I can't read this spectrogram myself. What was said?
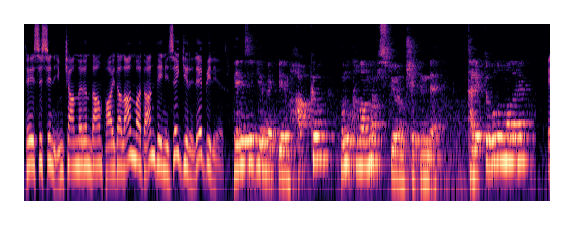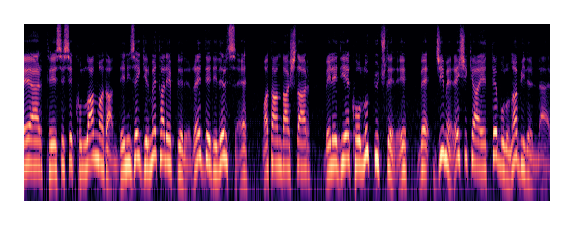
Tesisin imkanlarından faydalanmadan denize girilebilir. Denize girmek benim hakkım, bunu kullanmak istiyorum şeklinde talepte bulunmaları Eğer tesisi kullanmadan denize girme talepleri reddedilirse vatandaşlar belediye kolluk güçleri ve CİMER'e şikayette bulunabilirler.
